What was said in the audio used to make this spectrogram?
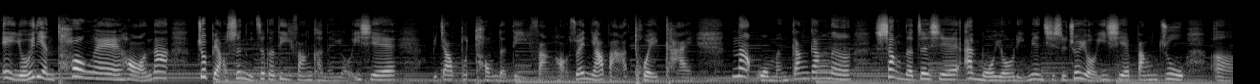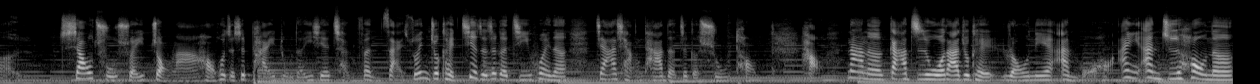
哎，有一点痛哎，哈，那就表示你这个地方可能有一些比较不通的地方哈，所以你要把它推开。那我们刚刚呢上的这些按摩油里面，其实就有一些帮助呃。消除水肿啦，哈，或者是排毒的一些成分在，所以你就可以借着这个机会呢，加强它的这个疏通。好，那呢，嘎吱窝大家就可以揉捏按摩哈，按一按之后呢，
